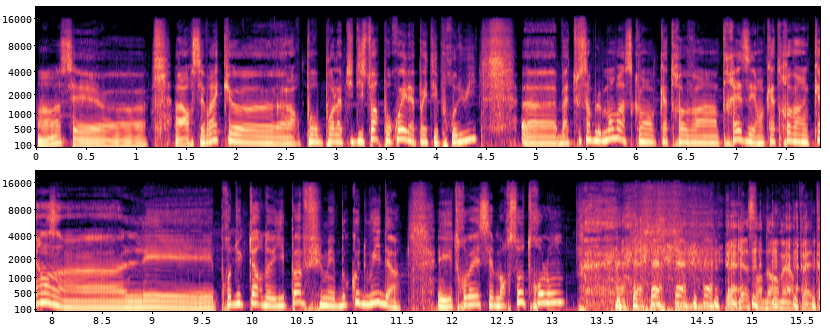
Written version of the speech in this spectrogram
Hein, c'est euh, alors c'est vrai que alors pour pour la petite histoire pourquoi il n'a pas été produit? Euh, bah tout simplement parce qu'en 93 et en 95 euh, les producteurs de hip-hop fumaient beaucoup de weed et ils trouvaient ces morceaux trop longs Les gars s'endormaient en fait.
